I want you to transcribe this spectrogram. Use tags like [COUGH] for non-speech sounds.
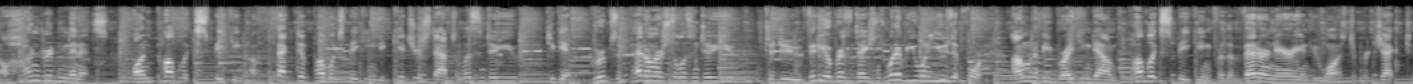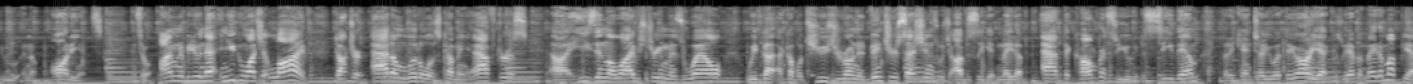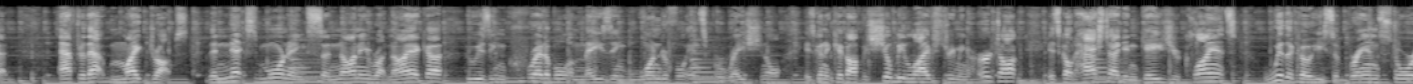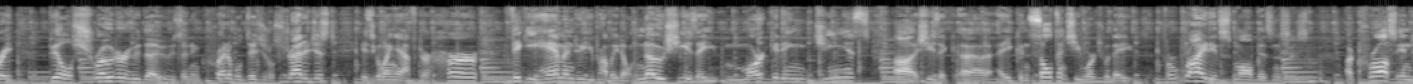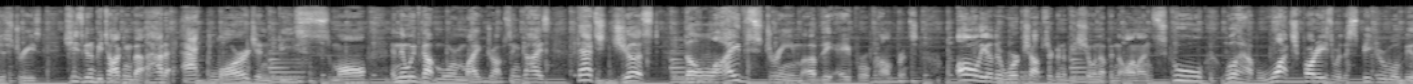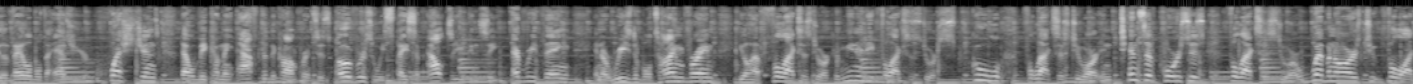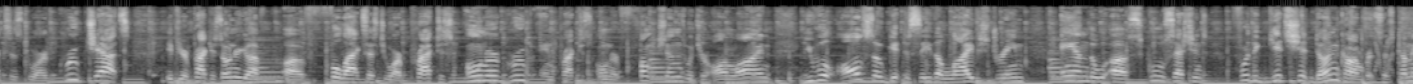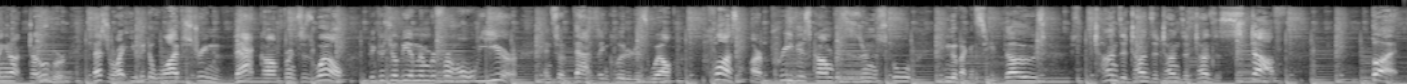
100 minutes on public speaking, effective public speaking to get your staff to listen to you, to get groups of pet owners to listen to you, to do video presentations, whatever you want to use it for. I'm going to be breaking down public speaking for the veterinarian who wants to project to an audience. And so I'm going to be doing that, and you can watch it live. Dr. Adam Little is coming after us. Uh, he's in the live stream as well. We've got a couple choose your own adventure sessions, which obviously get made up at the conference, so you'll get to see them, but I can't tell you what they are yet because we haven't made them up yet. After that, mic drops. The next morning, Sanani Ratnayaka, who is incredible, amazing, wonderful, inspirational, is going to kick off and she'll be live streaming her talk. It's called hashtag engage your clients with a cohesive brand story. Bill Schroeder, who the, who's an incredible digital strategist, is going after her. Vicki Hammond, who you probably don't know, she is a marketing genius. Uh, she's a, uh, a consultant. She works with a variety of small businesses across industries. She's going to be talking about how to act large and be small. And then we've got more mic drops. And guys, that's just the live stream of the April conference. All the other workshops are going to be showing up in the online school. We'll have watch parties where the speaker will be available to answer your questions. That will be coming after the conference is over, so we space them out so you can see everything in a reasonable time frame. You'll have full access to our community, full access to our school, full access to our intensive courses, full access to our webinars, to full access to our group chats. If you're a practice owner, you'll have uh, full access to our practice owner group and practice owner functions, which are online. You will also get to see the live stream and the uh, school sessions for the Get Shit Done conference that's coming in October. That's right, you get to live stream that conference as well because you'll be a member for a whole year. And so that's included as well. Plus, our previous conferences are in the school. You can go back and see those. Tons and tons and tons and tons of stuff. But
